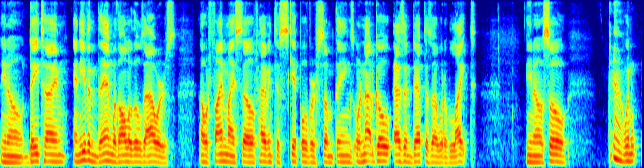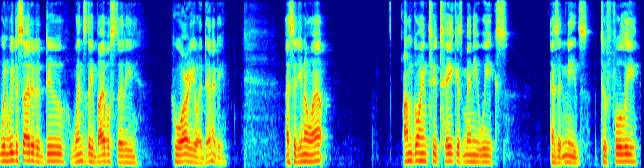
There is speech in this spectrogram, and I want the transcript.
you know, daytime. And even then, with all of those hours, I would find myself having to skip over some things or not go as in depth as I would have liked. You know, so when when we decided to do Wednesday Bible study, who are you identity? I said, you know what? I'm going to take as many weeks as it needs to fully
